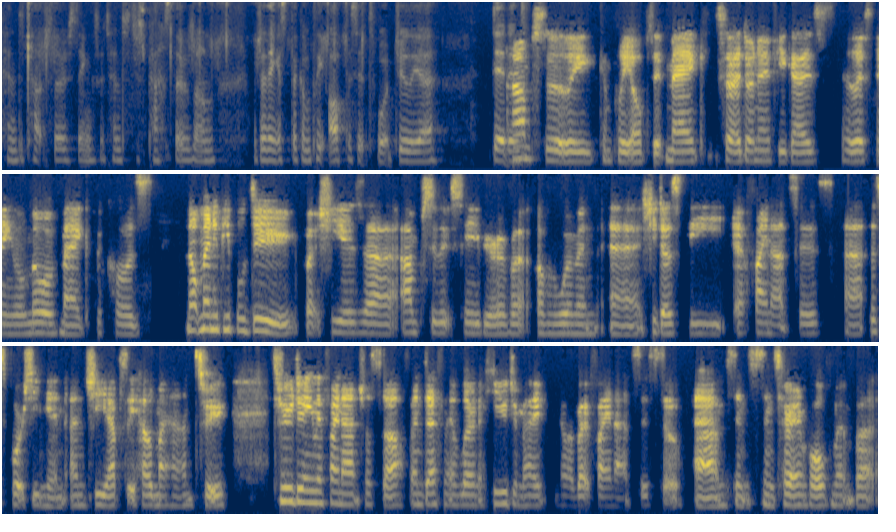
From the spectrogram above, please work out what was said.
tend to touch those things. I tend to just pass those on, which I think is the complete opposite to what Julia did. Absolutely complete opposite. Meg. So I don't know if you guys are listening will know of Meg because not many people do, but she is an absolute savior of a, of a woman. Uh, she does the uh, finances at the sports union, and she absolutely held my hand through through doing the financial stuff, and definitely learned a huge amount, you know, about finances. So, um, since since her involvement, but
